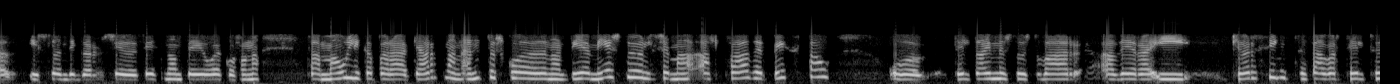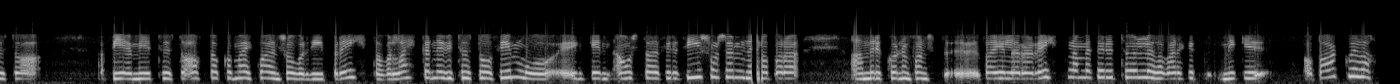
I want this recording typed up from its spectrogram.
að Íslandingar séu fitnandi og eitthvað svona, það má líka bara gerðnan endur skoða þennan BMI-stöðul sem að allt það er byggt á og til dæmis veist var að vera í kjörþyngd, það var til 20, BMI 28, eitthvað en svo var því breytt, það var lækkanir í 25 og engin ástæði fyrir því svo sem nema bara Amerikunum fannst uh, þægilega að reikna með þeirri tölu, það var ekkert mikið á bakviða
